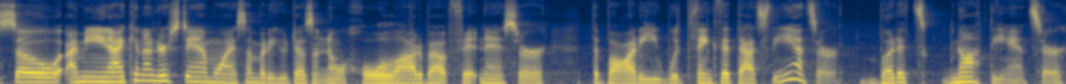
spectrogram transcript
so, I mean, I can understand why somebody who doesn't know a whole lot about fitness or the body would think that that's the answer, but it's not the answer.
